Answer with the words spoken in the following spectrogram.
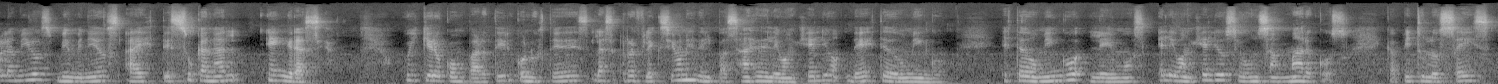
Hola amigos, bienvenidos a este su canal En Gracia. Hoy quiero compartir con ustedes las reflexiones del pasaje del Evangelio de este domingo. Este domingo leemos el Evangelio según San Marcos, capítulo 6,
